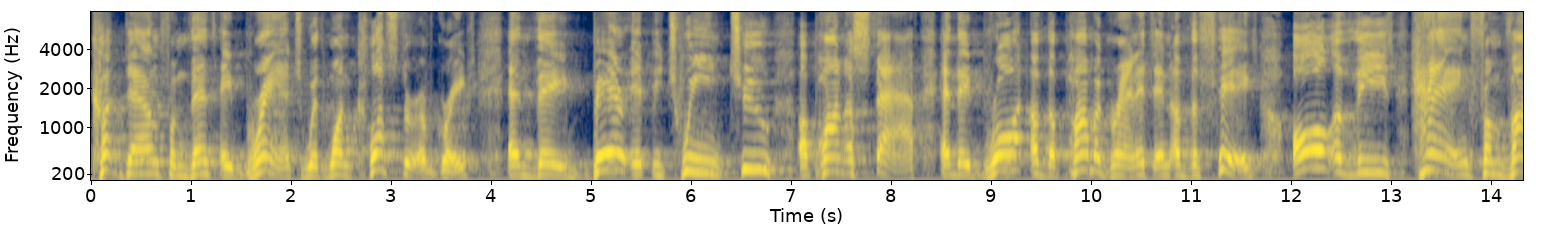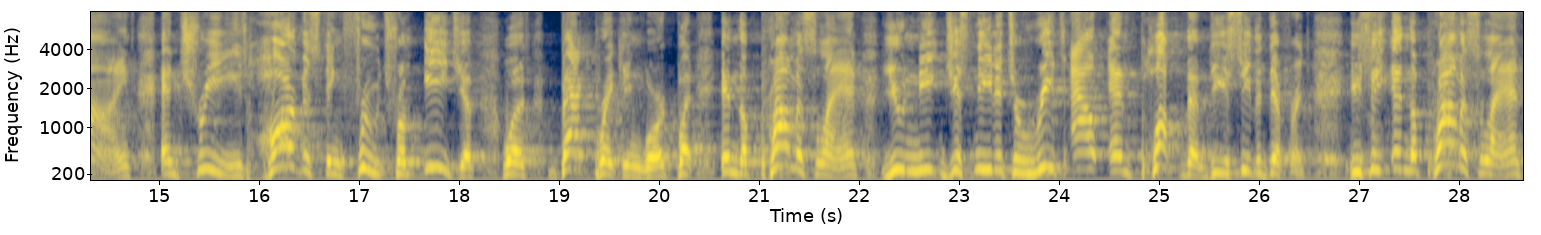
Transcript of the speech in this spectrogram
cut down from thence a branch with one cluster of grapes, and they bare it between two upon a staff, and they brought of the pomegranates and of the figs, all of these hang from vines and trees, harvesting fruits from Egypt was backbreaking work, but in the promised land, you need, just needed to reach out and pluck them. Do you see the difference? You see, in the promised land,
